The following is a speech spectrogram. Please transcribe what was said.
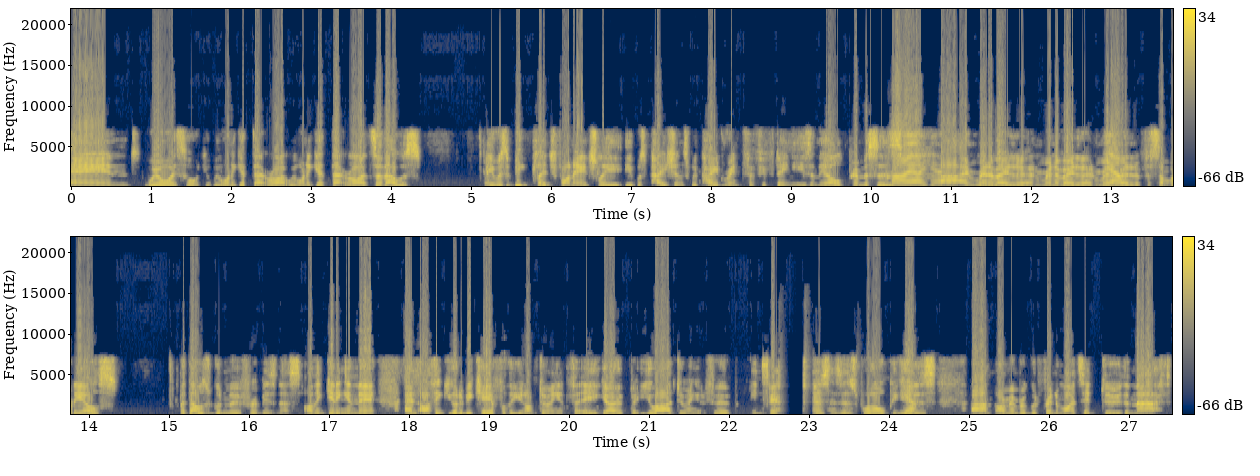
And we always thought, we want to get that right. We want to get that right. So that was, it was a big pledge financially. It was patience. We paid rent for 15 years in the old premises. prior, yeah, uh, and renovated it and renovated it and Yeah. renovated it for somebody else. But that was a good move for a business. I think getting in there, and I think you've got to be careful that you're not doing it for ego, but you are doing it for investment business as well. Because um, I remember a good friend of mine said, "Do the math,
